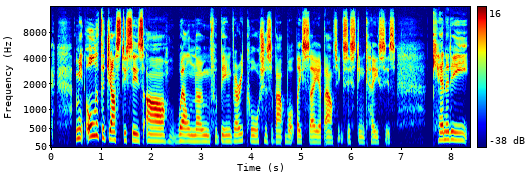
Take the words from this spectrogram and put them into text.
I mean, all of the justices are well known for being very cautious about what they say about existing cases. Kennedy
